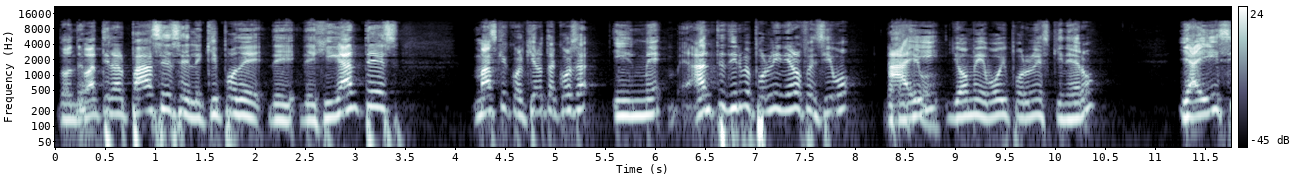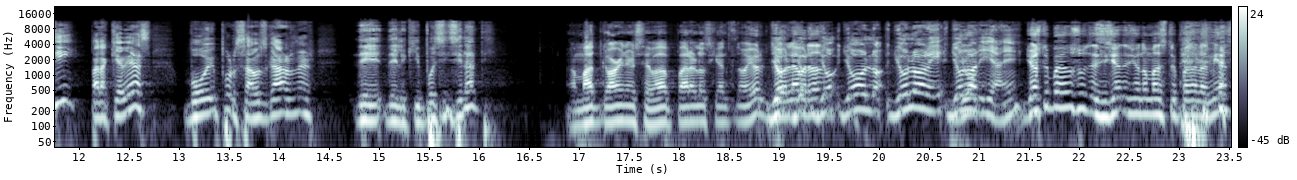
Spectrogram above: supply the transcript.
donde va a tirar pases el equipo de, de gigantes, más que cualquier otra cosa y me, antes de irme por un liniero ofensivo, ahí yo me voy por un esquinero. Y ahí sí, para que veas, voy por South Garner del equipo de Cincinnati. A Matt Garner se va para los Gigantes de Nueva York. Yo, la verdad, yo, lo, yo, lo, haría, yo, lo haría, ¿eh? Yo estoy poniendo sus decisiones, yo nomás estoy poniendo las mías.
